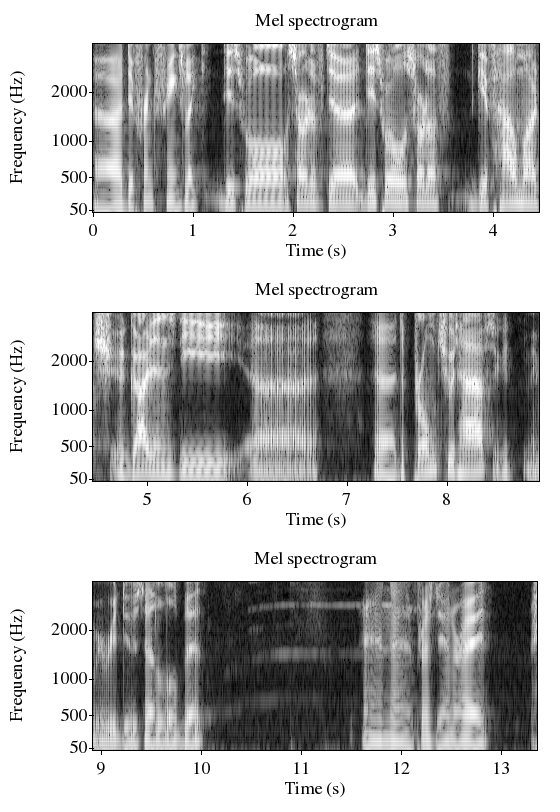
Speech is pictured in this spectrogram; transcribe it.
uh, different things. Like this will sort of the this will sort of give how much guidance the uh, uh, the prompt should have. So you could maybe reduce that a little bit. And then press generate.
